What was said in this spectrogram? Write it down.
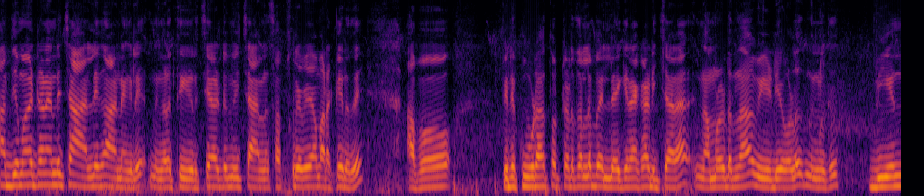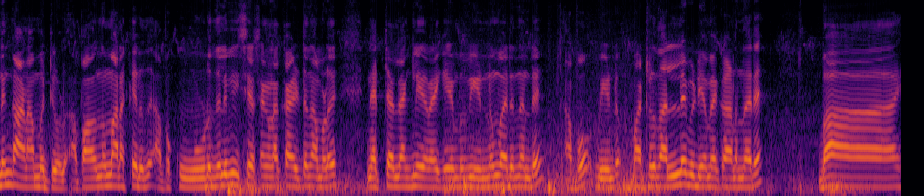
ആദ്യമായിട്ടാണ് എന്റെ ചാനൽ കാണുമെങ്കിൽ നിങ്ങൾ തീർച്ചയായിട്ടും ഈ ചാനൽ സബ്സ്ക്രൈബ് ചെയ്യാൻ മറക്കരുത്. അപ്പോൾ പിന്നെ കൂടാതെ തൊട്ടടുത്തുള്ള ബെല്ലേക്കിനൊക്കെ അടിച്ചാൽ നമ്മളിടുന്ന വീഡിയോകൾ നിങ്ങൾക്ക് വീണ്ടും കാണാൻ പറ്റുള്ളൂ. അപ്പോൾ അതൊന്നും മറക്കരുത്. അപ്പോൾ കൂടുതൽ വിശേഷങ്ങളൊക്കെ ആയിട്ട് നമ്മൾ നെറ്റെല്ലാം ക്ലിയർ ആയി കഴിയുമ്പോൾ വീണ്ടും വരുന്നുണ്ട്. അപ്പോൾ വീണ്ടും മറ്റൊരു നല്ല വീഡിയോ കാണുന്നവരെ ബായ്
